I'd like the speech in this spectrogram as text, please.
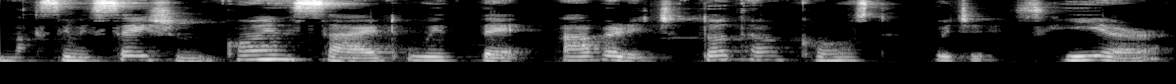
maximization coincide with the average total cost which is here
